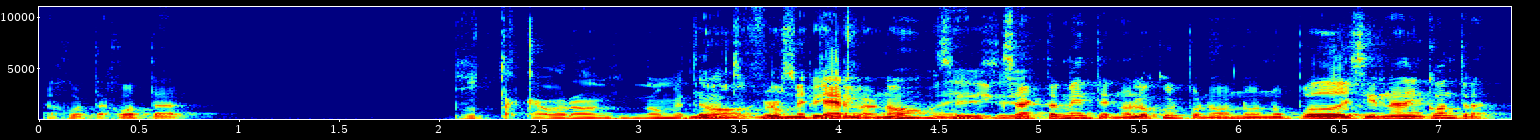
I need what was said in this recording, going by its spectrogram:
a JJ. Puta cabrón, no meter a No, pick. meterlo, ¿no? Sí, sí. Exactamente, no lo culpo. No, no, no puedo decir nada en contra.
